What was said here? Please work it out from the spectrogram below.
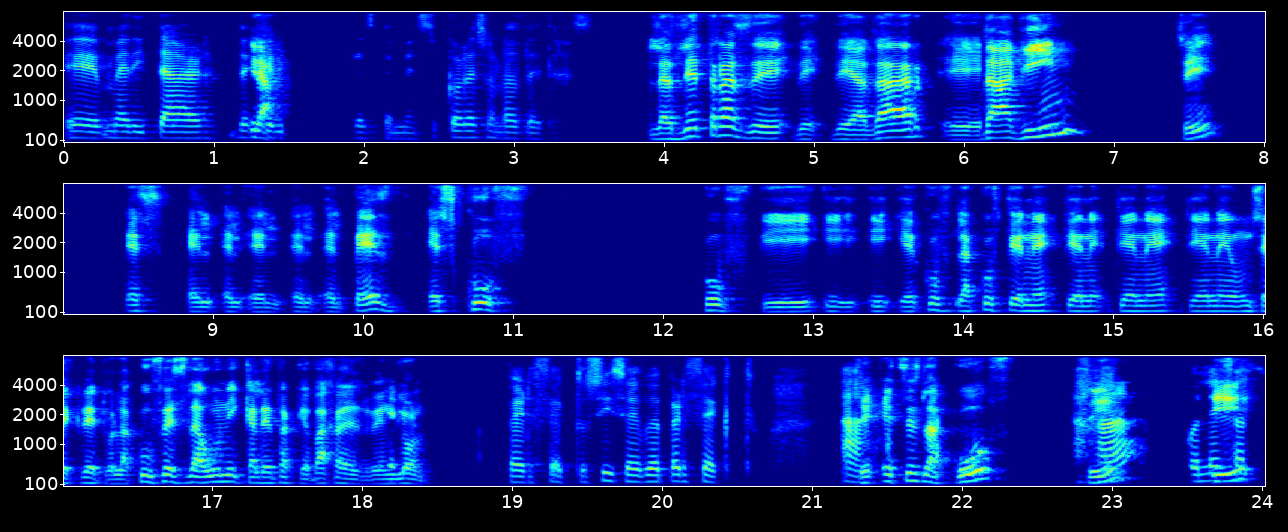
eh, meditar de Mira, este mes. ¿Cuáles son las letras? Las letras de, de, de Adar, eh, Dagim, ¿sí? Es el, el, el, el, el pez es Kuf. Kuf. Y, y, y, el la Kuf tiene, tiene, tiene, tiene un secreto. La Kuf es la única letra que baja del renglón. Perfecto, sí, se ve perfecto. Ah. Sí, esta es la Kuf, ¿sí? Ajá, con y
